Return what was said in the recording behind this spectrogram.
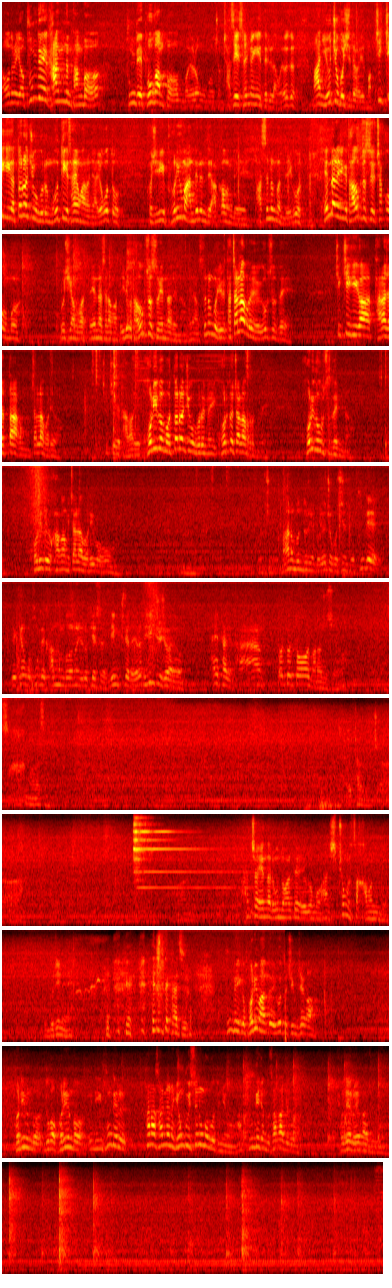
자, 오늘은 이 붕대 감는 방법, 붕대 보관법 뭐 이런 거 뭐 좀 자세히 설명해 드리려고 여기서 많이 여쭤보시더라고요. 막 찍찍이가 떨어지고 그러면 어떻게 사용하느냐. 이것도 거시 이게 버리면 안 되는데 아까운데 다 쓰는 건데 이거 옛날에 이거 다 없었어요. 자꾸 뭐 무시한 것 같은 옛날 사람 같은 이런 거 다 없었어 옛날에는 그냥 쓰는 거 이거 다 잘라버려요. 이거 없어도 돼. 찍찍이가 달아졌다 그럼 잘라버려. 찍찍이 다 버리고 고리도 뭐 떨어지고 그러면 이 고리도 잘라버려도 돼. 고리도 없어도 됩니다. 고리도 과감히 잘라버리고 음. 그렇죠. 많은 분들이 뭐 여쭤보시는데 붕대 이렇게 하고 붕대 감는 거는 이렇게 해서 링줄에다 여러분 링줄이 좋아요. 타이트하게 다 똘똘똘 말아주세요. 싹 말아서. 타이트하게 쫙. 한참 옛날에 운동할 때 이거 뭐 한 10초면 싹 감았는데 느리네. 해질 때까지. 근데 이거 버리면 안돼 이것도 지금 제가 버리는 거 누가 버리는 거. 근데 이 붕대를 하나 사면은 연구에 쓰는 거거든요. 한 두 개 정도 사가지고 교대로 해가지고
